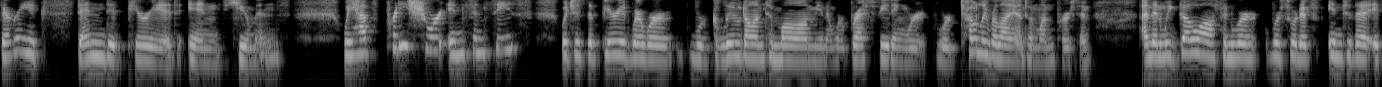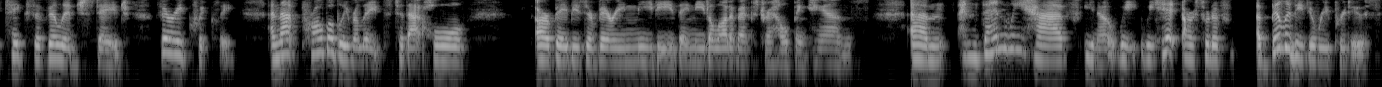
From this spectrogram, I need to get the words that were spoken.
very extended period in humans. We have pretty short infancies, which is the period where we're we're glued onto mom, you know, we're breastfeeding, we're we're totally reliant on one person. And then we go off and we're we're sort of into the it takes a village stage very quickly. And that probably relates to that whole our babies are very needy. They need a lot of extra helping hands. Um, and then we have, you know, we, we hit our sort of ability to reproduce,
